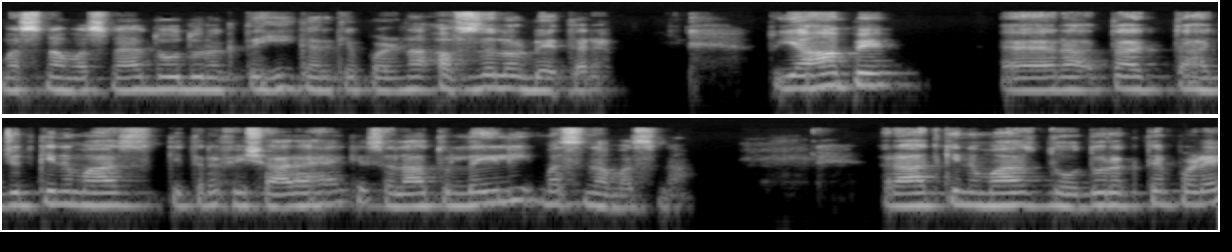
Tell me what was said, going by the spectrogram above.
मसना मसना है दो दो रखते ही करके पढ़ना अफजल और बेहतर है। तो यहाँ पे तहजद की नमाज़ की तरफ़ इशारा है कि सलातुल्लैली मसना मसना। रात की नमाज़ दो दो रखते पढ़े।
